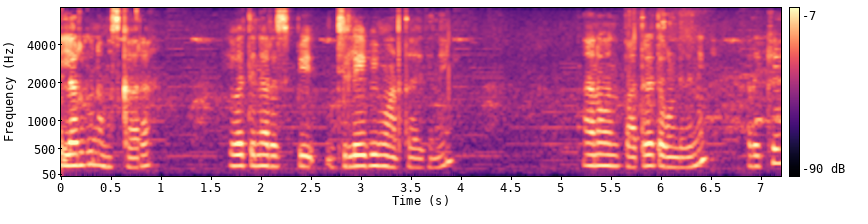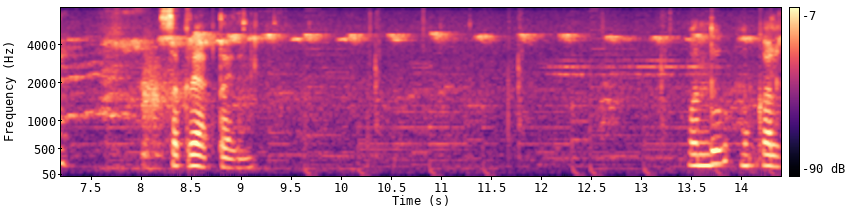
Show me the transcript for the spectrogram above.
ಎಲ್ಲರಿಗೂ ನಮಸ್ಕಾರ. ಇವತ್ತಿನ ರೆಸಿಪಿ ಜಿಲೇಬಿ ಮಾಡ್ತಾಯಿದ್ದೀನಿ ನಾನು ಒಂದು ಪಾತ್ರೆ ತೊಗೊಂಡಿದ್ದೀನಿ. ಅದಕ್ಕೆ ಸಕ್ಕರೆ ಹಾಕ್ತಾಯಿದ್ದೀನಿ ಒಂದು ಮುಕ್ಕಾಲು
